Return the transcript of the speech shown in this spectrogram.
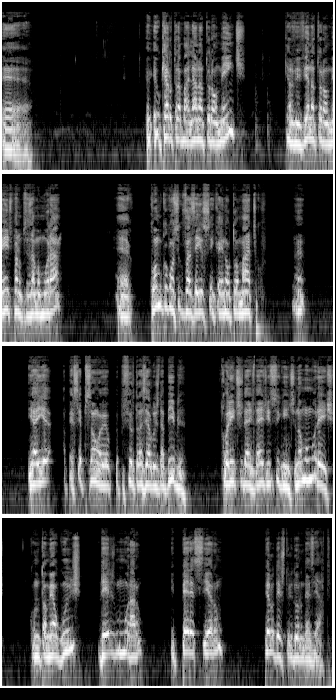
é, eu, eu quero trabalhar naturalmente, quero viver naturalmente para não precisar murmurar. É, como que eu consigo fazer isso sem cair no automático? Né? E aí a percepção, eu, eu prefiro trazer a luz da Bíblia. Coríntios 10, 10 diz o seguinte: Não murmureis, como também alguns deles murmuraram e pereceram pelo destruidor no deserto.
